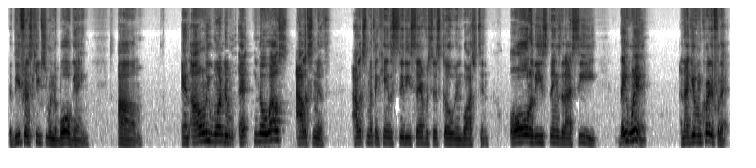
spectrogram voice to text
The defense keeps you in the ball game. Um, and I only wonder, you know who else? Alex Smith. Alex Smith in Kansas City, San Francisco, and Washington. All of these things that I see, they win. And I give them credit for that.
